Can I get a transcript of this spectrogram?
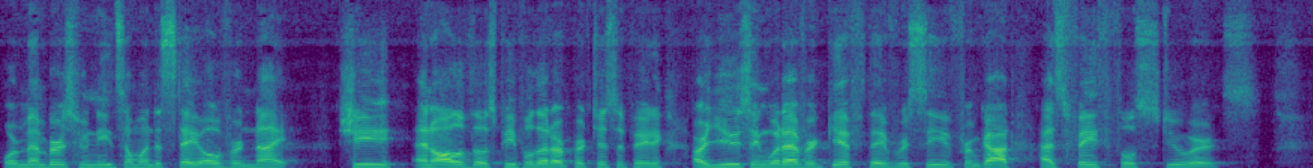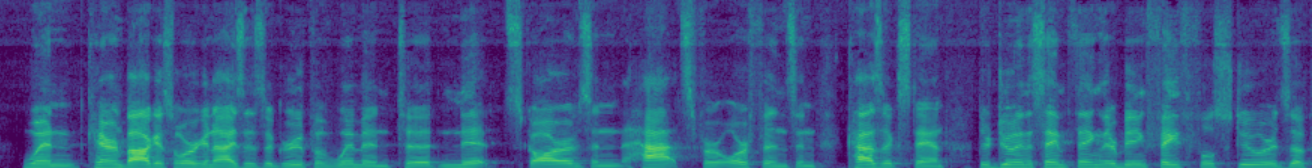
or members who need someone to stay overnight, she and all of those people that are participating are using whatever gift they've received from God as faithful stewards when Karen Bogus organizes a group of women to knit scarves and hats for orphans in Kazakhstan, they're doing the same thing. They're being faithful stewards of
